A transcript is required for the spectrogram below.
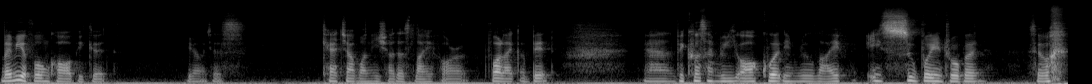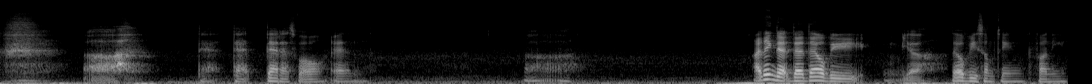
Maybe a phone call would be good. You know just catch up on each other's life for for like a bit. And because I'm really awkward in real life it's super introvert. So uh, that that that as well. And uh, I think that that that'll be yeah that'll be something funny.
